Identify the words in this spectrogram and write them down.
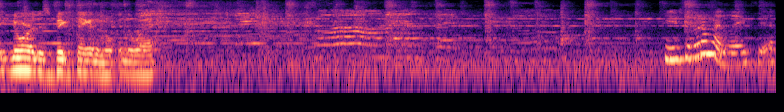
Ignore this big thing in the, in the way. Can you zoom in on my legs? Yeah.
